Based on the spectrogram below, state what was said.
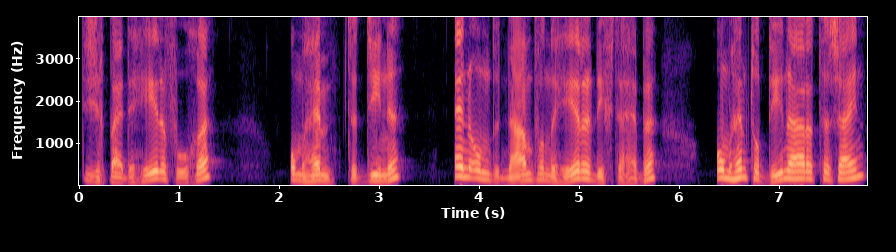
die zich bij de Heere voegen om hem te dienen en om de naam van de Heere lief te hebben, om hem tot dienaren te zijn,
